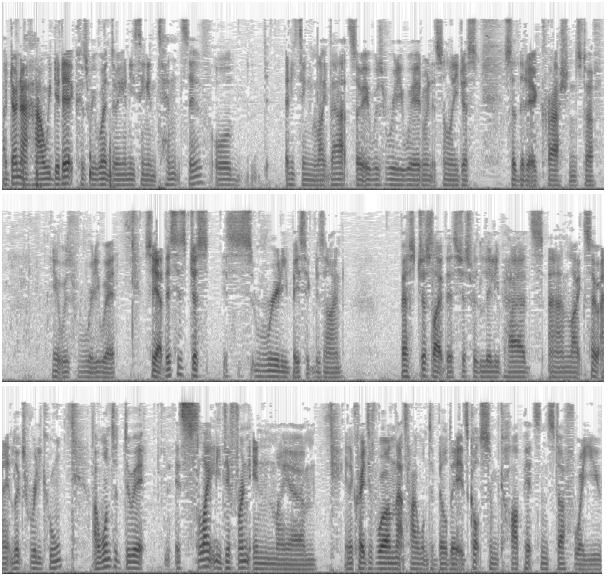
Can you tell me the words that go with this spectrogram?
I don't know how we did it, because we weren't doing anything intensive, or anything like that, so it was really weird when it suddenly just said that it had crashed and stuff. It was really weird. So yeah, this is just it's really basic design. Best just like this, just with lily pads and like so, and it looks really cool. I want to do it. It's slightly different in my um, in the creative world, and that's how I want to build it. It's got some carpets and stuff where you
